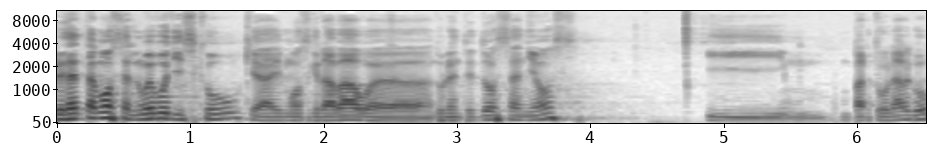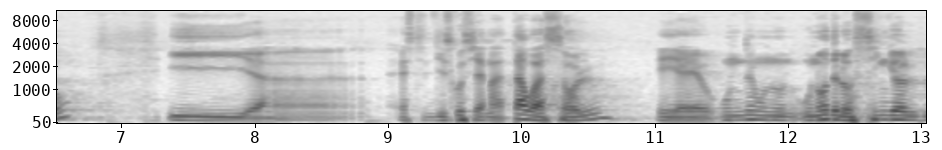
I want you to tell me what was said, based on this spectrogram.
Presentamos el nuevo disco que hemos grabado eh, durante dos años y un, parto largo. Y eh, este disco se llama Tawasol y eh, un- un- uno de los singles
